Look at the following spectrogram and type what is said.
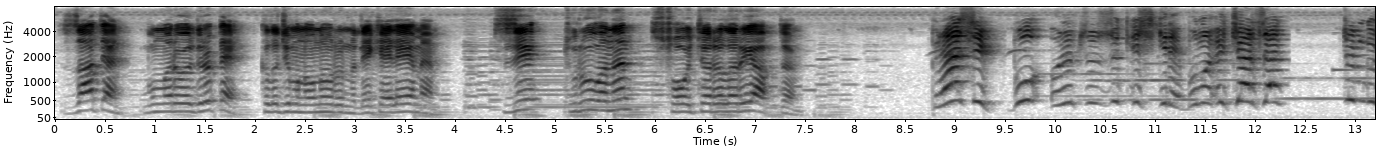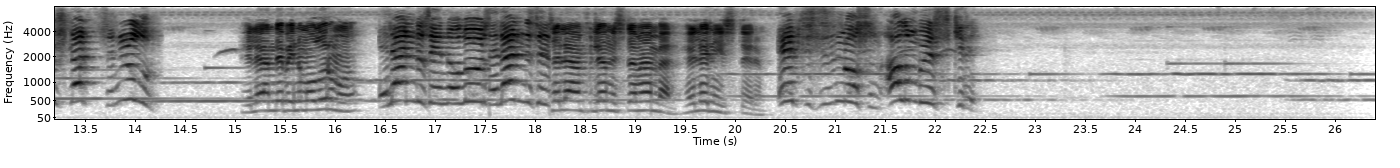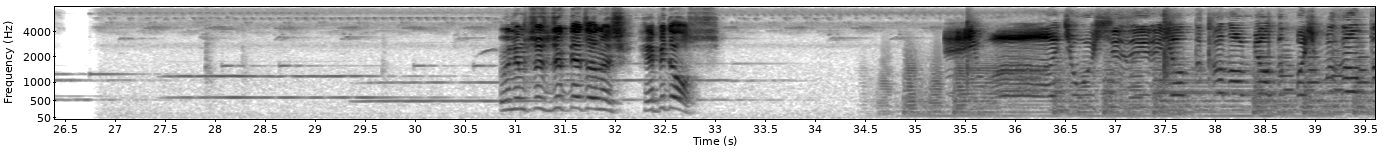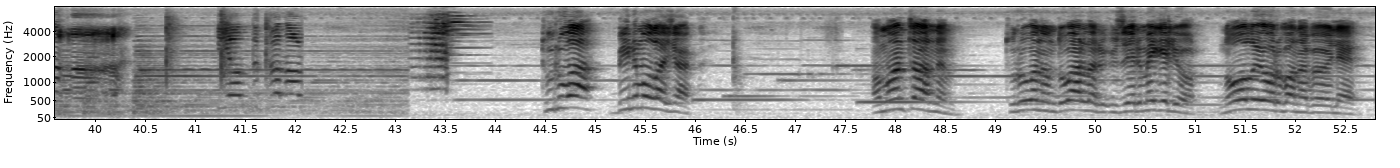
Zaten bunları öldürüp de kılıcımın onurunu lekeleyemem. Sizi Truva'nın soytarıları yaptım. Prensim bu ölümsüzlük iskiri. Bunu içersen tüm güçler senin olur. Helen de benim olur mu? Elen de senin olur, Selen de senin. Selen filan istemem ben. Helen'i isterim. Hepsi sizin olsun. Alın bu iskiri. Tanış. Hepidos. Eyvah! Çavuş sizleri yandık anam yandık başımız yandı. Ah! Yandık anam. Truva benim olacak. Aman tanrım. Truva'nın duvarları üzerime geliyor. Ne oluyor bana böyle?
